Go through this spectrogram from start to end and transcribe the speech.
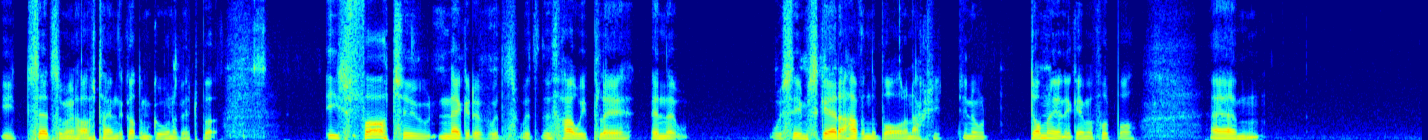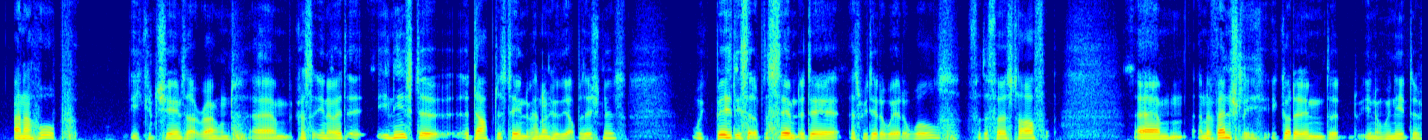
he said something at half time that got them going a bit, but he's far too negative with, with, with how we play in that we seem scared of having the ball and actually, you know, dominating a game of football. Um, and I hope he can change that round um, because you know it, it, he needs to adapt his team depending on who the opposition is we basically set up the same today as we did away to Wolves for the first half. Um, and eventually he got it in that you know we need to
